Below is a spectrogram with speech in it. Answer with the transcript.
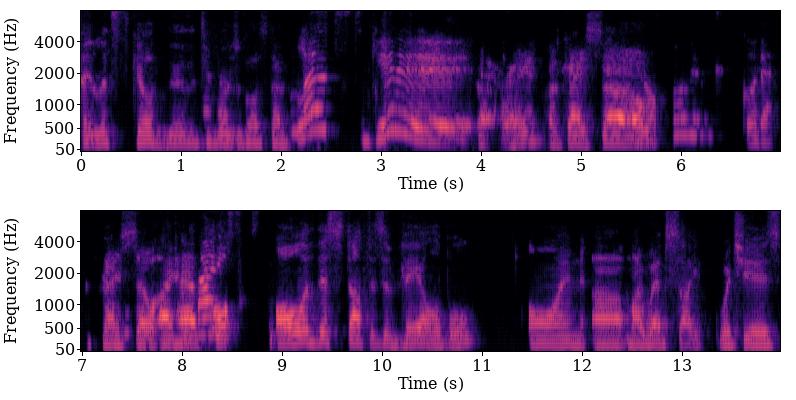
say let's kill the, the two birds with one stone Let's get it. right okay so Go down. Okay, so I have all, all of this stuff is available on uh, my website, which is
